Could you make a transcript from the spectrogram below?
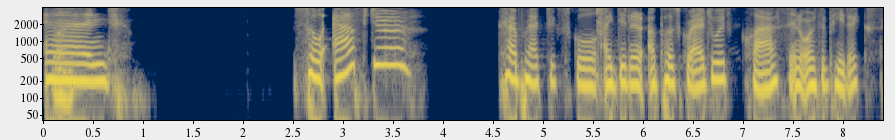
And so after chiropractic school, I did a, a postgraduate class in orthopedics.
